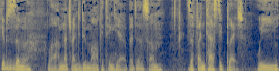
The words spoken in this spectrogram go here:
GIBS is a, well, I'm not trying to do marketing here, but it's, um, it's a fantastic place. We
